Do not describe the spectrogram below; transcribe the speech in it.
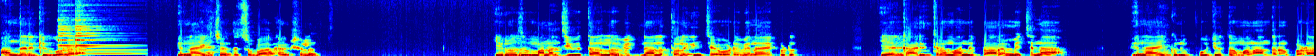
అందరికీ కూడా వినాయక చవితి శుభాకాంక్షలు ఈరోజు మన జీవితాల్లో విఘ్నాలు తొలగించేవాడు వినాయకుడు. ఏ కార్యక్రమాన్ని ప్రారంభించినా వినాయకుని పూజతో మన అందరం కూడా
